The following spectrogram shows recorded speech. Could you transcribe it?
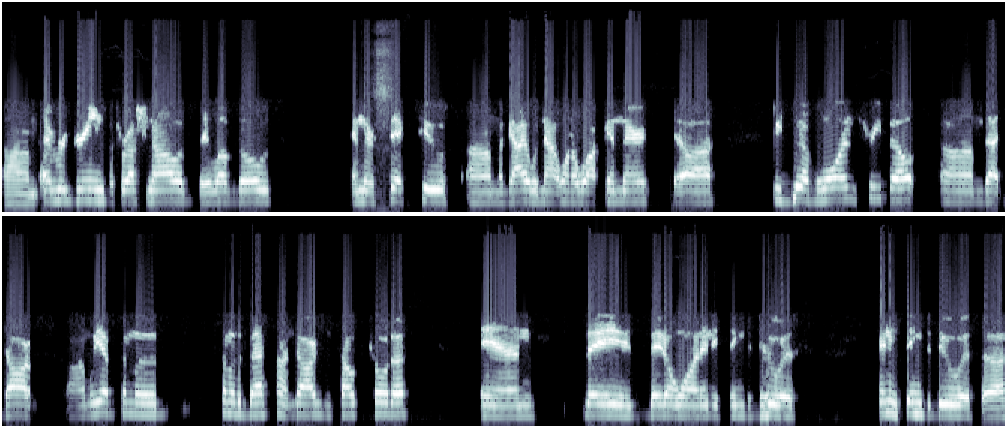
um, evergreens with Russian olives. They love those, and they're thick too. Um, a guy would not want to walk in there. Uh, we do have one tree belt um, that dogs. Um, we have some of some of the best hunt dogs in South Dakota, and they they don't want anything to do with anything to do with uh,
